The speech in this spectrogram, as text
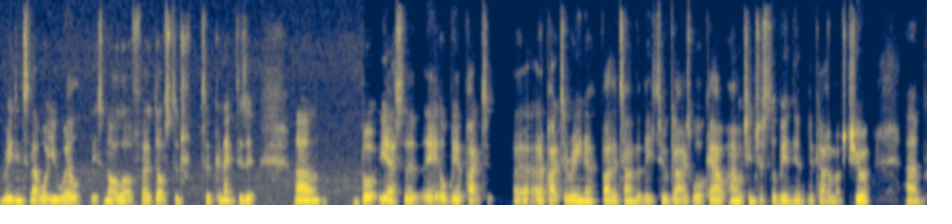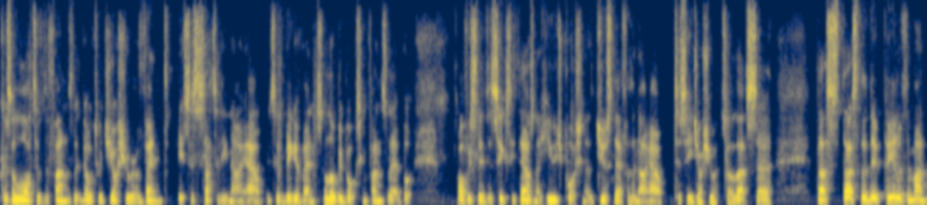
Read into that what you will. It's not a lot of uh, dots to to connect, is it? Um, but yes, it'll be a packed uh, a packed arena by the time that these two guys walk out. How much interest there'll be in the undercard, I'm not sure um, because a lot of the fans that go to a Joshua event, it's a Saturday night out. It's a big event, so there'll be boxing fans there, but obviously the 60,000 a huge portion are just there for the night out to see Joshua. So that's uh, that's that's the, the, appeal of the man,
